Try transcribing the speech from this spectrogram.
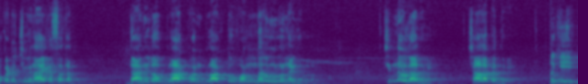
ఒకటి వచ్చి వినాయక సదన్. దానిలో బ్లాక్ వన్ బ్లాక్ టూ వంద రూములు ఉన్నాయి దానిలో. చిన్నవి కాదు అవి. చాలా పెద్దవి. కి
